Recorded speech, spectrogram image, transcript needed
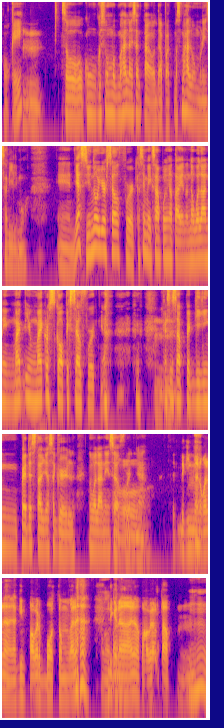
Okay? Mm-mm. So, kung gusto mong magmahal ng isang tao, dapat mas mahal mo muna yung sarili mo. And yes, you know your self-worth. Kasi may example nga tayo na nawala na yung, mic- yung microscopic self-worth niya. Kasi sa pagiging pedestal niya sa girl, nawala na yung self-worth Oo. niya. Naging ano ka na, naging power bottom ka na. Oo, Hindi ka parang- na ano, power top. Mm-mm. Mhm.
